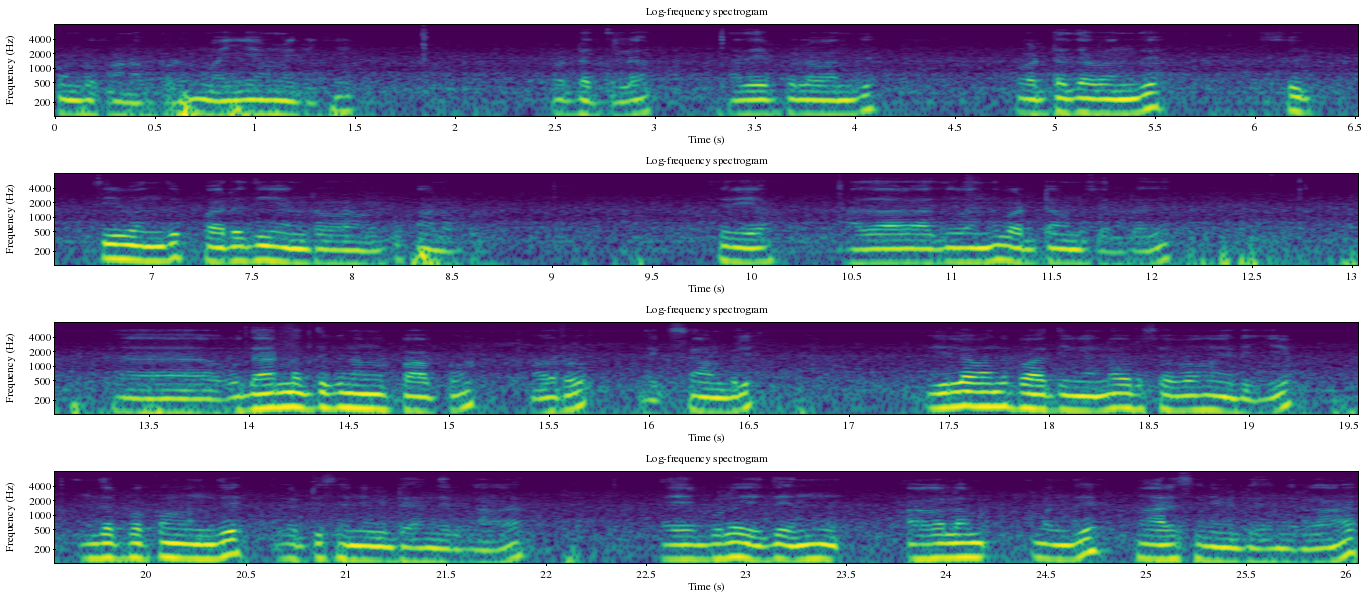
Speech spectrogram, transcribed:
கொண்டு காணப்படும் மையம் இருக்கு வட்டத்தில். அதே போல் வந்து வட்டத்தை வந்து சுற்றி வந்து பருதி என்ற ஒரு அமைப்பு காணப்படும். சரியா? அதாவது அது வந்து வட்டம்னு சொல்கிறது உதாரணத்துக்கு நம்ம பார்ப்போம். ஒரு எக்ஸாம்பிள் இதில் வந்து பார்த்திங்கன்னா ஒரு செவ்வகம் இருக்குது இந்த பக்கம் வந்து எட்டு சென்டிமீட்டர் இருந்திருக்காங்க. அதே போல் இது அகலம் வந்து நாலு சென்டிமீட்டர் இருந்திருக்காங்க.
